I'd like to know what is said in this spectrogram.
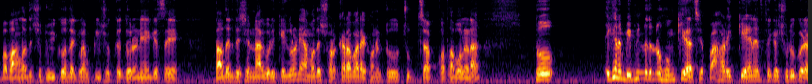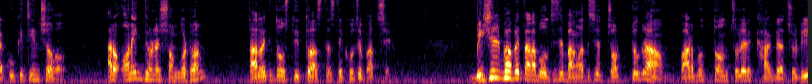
বা বাংলাদেশে ঢুইকেও দেখলাম কৃষককে ধরে নিয়ে গেছে, তাদের দেশের নাগরিক, এগুলো নিয়ে আমাদের সরকার আবার এখন একটু চুপচাপ কথা বলে না। তো এখানে বিভিন্ন ধরনের হুমকি আছে, পাহাড়ে কেএনএফ থেকে শুরু করে কুকি চীন সহ আরও অনেক ধরনের সংগঠন, তারা কিন্তু অস্তিত্ব আস্তে আস্তে খুঁজে পাচ্ছে। বিশেষভাবে তারা বলছে যে বাংলাদেশের চট্টগ্রাম পার্বত্য অঞ্চলের খাগড়াছড়ি,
